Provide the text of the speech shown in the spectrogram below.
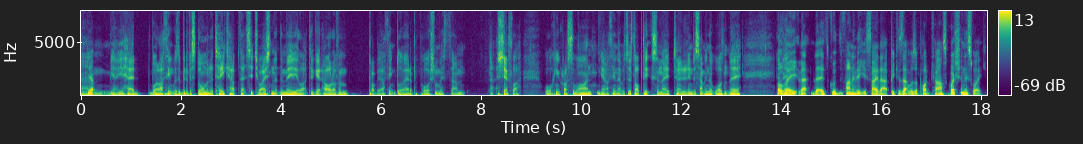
Um, Yep. You know, you had what I think was a bit of a storm in a teacup. That situation that the media like to get hold of and probably I think blew out of proportion with um, uh, Scheffler walking across the line. You know, I think that was just optics, and they turned it into something that wasn't there. Well, then- they, that, that it's good, funny that you say that because that was a podcast question this week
